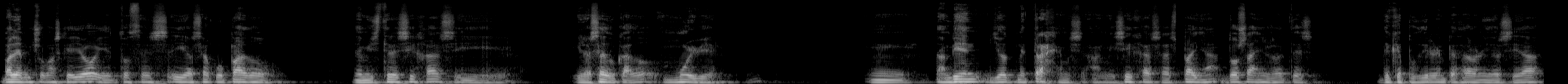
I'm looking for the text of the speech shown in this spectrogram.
vale mucho más que yo y entonces ella se ha ocupado de mis tres hijas y, y las ha educado muy bien. Mm, también yo me traje a mis hijas a España dos años antes de que pudieran empezar la universidad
